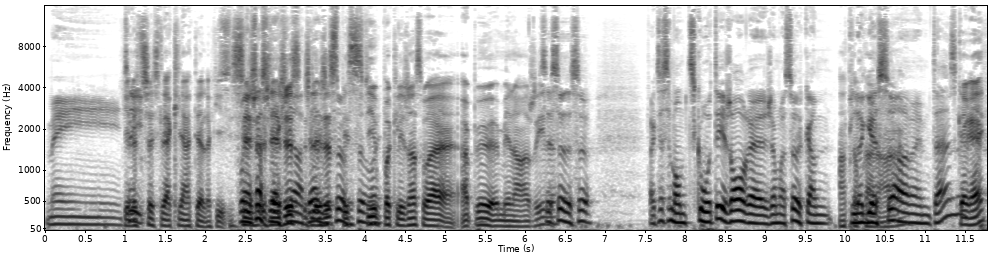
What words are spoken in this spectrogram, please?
Mais, Ok, tu là, c'est la clientèle. Ok. C'est- je la je juste, je clientèle, voulais juste ça, ça, ouais. pour pas que les gens soient un peu mélangés. c'est ça, c'est ça. Fait que sais, c'est mon petit côté, genre, euh, j'aimerais ça comme plugger ça en même temps. C'est correct.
